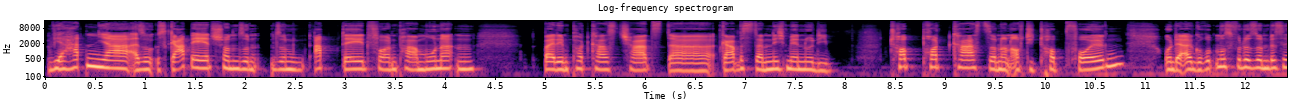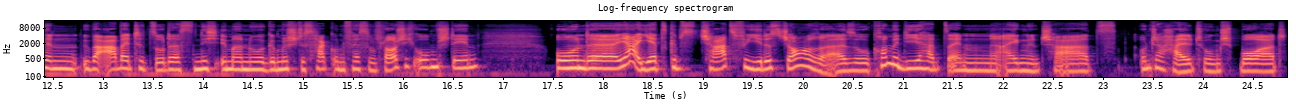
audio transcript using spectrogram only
Wir hatten ja, also es gab ja jetzt schon so, so ein Update vor ein paar Monaten bei den Podcast-Charts. Da gab es dann nicht mehr nur die Top-Podcasts, sondern auch die Top-Folgen. Und der Algorithmus wurde so ein bisschen überarbeitet, so dass nicht immer nur gemischtes Hack und fest und flauschig oben stehen. Und äh, ja, jetzt gibt es Charts für jedes Genre. Also Comedy hat seine eigenen Charts, Unterhaltung, Sport,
